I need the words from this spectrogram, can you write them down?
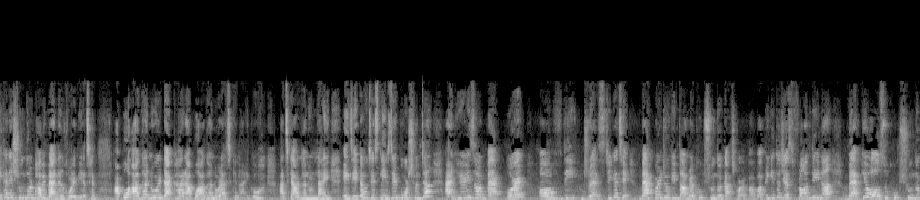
এখানে সুন্দরভাবে প্যানেল করে দিয়েছে। আপু আঘানুর দেখার, আপু আঘানুর আজকে নাই গো, আজকে আঘানুর নাই। এই যে এটা হচ্ছে স্লিভসের পোর্শনটা and here is our back part of the dress ঠিক আছে? ব্যাক পার্টেও কিন্তু আমরা খুব সুন্দর কাজ করা পাবো। আপনি কিন্তু জাস্ট ফ্রন্টেই না ব্যাকেও অলসো খুব সুন্দর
